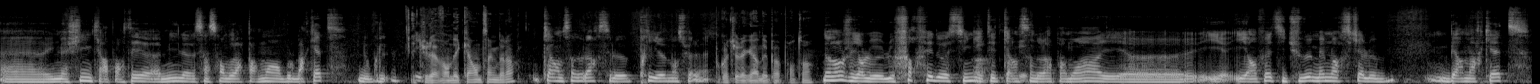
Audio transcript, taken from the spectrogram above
une machine qui rapportait 1500 dollars par mois en bull market. Donc, et tu la vendais 45 dollars 45 dollars, c'est le prix euh, mensuel. Pourquoi tu la gardais pas pour toi? Non, non, je veux dire, le, forfait de hosting ah, était de 45 dollars par mois. Euh, et, en fait, si tu veux, même lorsqu'il y a le bear market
